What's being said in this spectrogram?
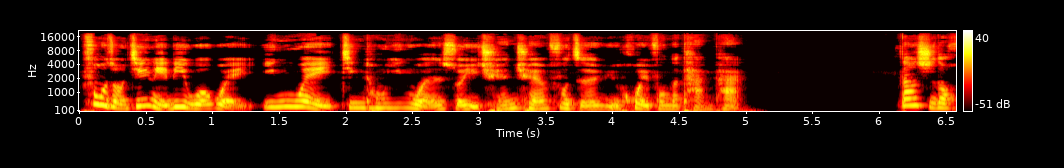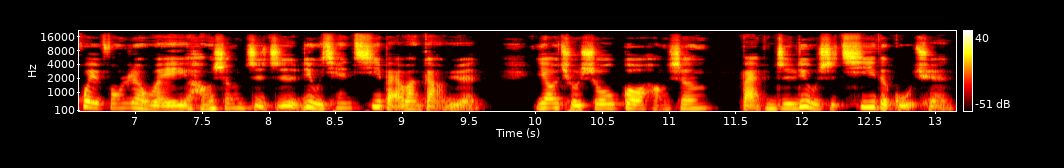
副总经理厉国伟因为精通英文，所以全权负责与汇丰的谈判。当时的汇丰认为恒生只值六千七百万港元，要求收购恒生百分之六十七的股权，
